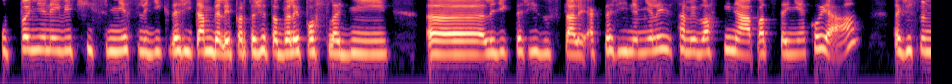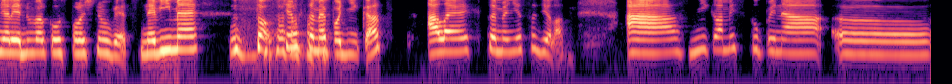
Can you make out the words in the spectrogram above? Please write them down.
úplně největší směs lidí, kteří tam byli, protože to byli poslední uh, lidi, kteří zůstali a kteří neměli sami vlastní nápad, stejně jako já. Takže jsme měli jednu velkou společnou věc. Nevíme, co, v čem chceme podnikat, ale chceme něco dělat. A vznikla mi skupina, uh,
